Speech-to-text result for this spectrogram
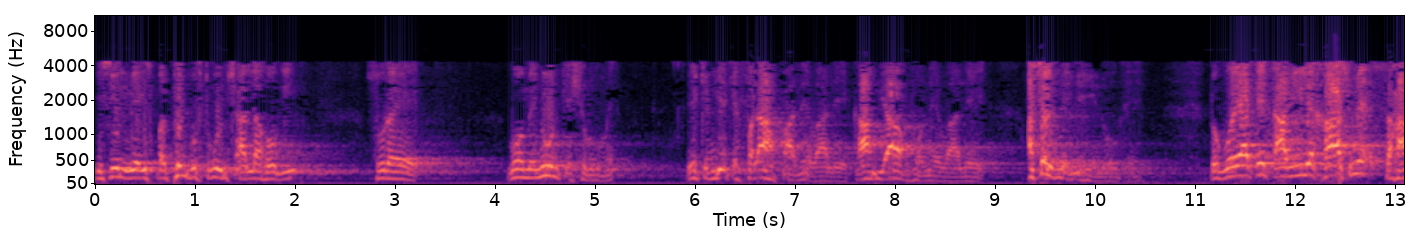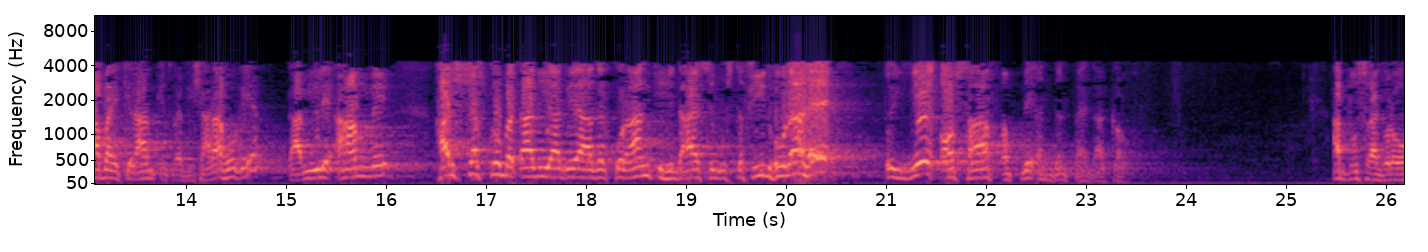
اسی لیے اس پر پھر گفتگو انشاءاللہ ہوگی سورہ مومنون کے شروع میں۔ لیکن یہ کہ فلاح پانے والے، کامیاب ہونے والے اصل میں یہی لوگ ہیں۔ تو گویا کہ تعمیل خاص میں صحابہ کرام کی طرف اشارہ ہو گیا۔ تعمیل عام میں ہر شخص کو بتا دیا گیا اگر قرآن کی ہدایت سے مستفید ہونا ہے تو یہ اوصاف اپنے اندر پیدا کرو۔ اب دوسرا گروہ۔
